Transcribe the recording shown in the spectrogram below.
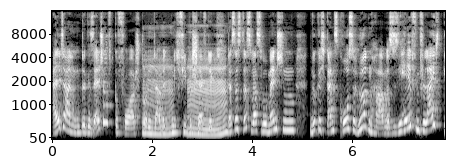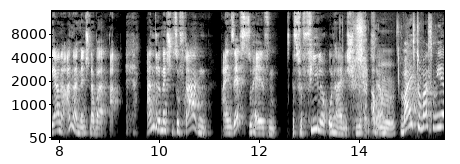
alternde Gesellschaft geforscht und mhm. damit mich viel beschäftigt. Mhm. Das ist das, was wo Menschen wirklich ganz große Hürden haben. Also sie helfen vielleicht gerne anderen Menschen, aber andere Menschen zu fragen, einen selbst zu helfen, ist für viele unheimlich schwierig. Aber, ja. Weißt du, was mir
